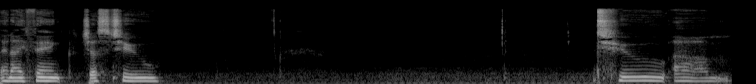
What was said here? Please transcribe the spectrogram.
and I think just to to um,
